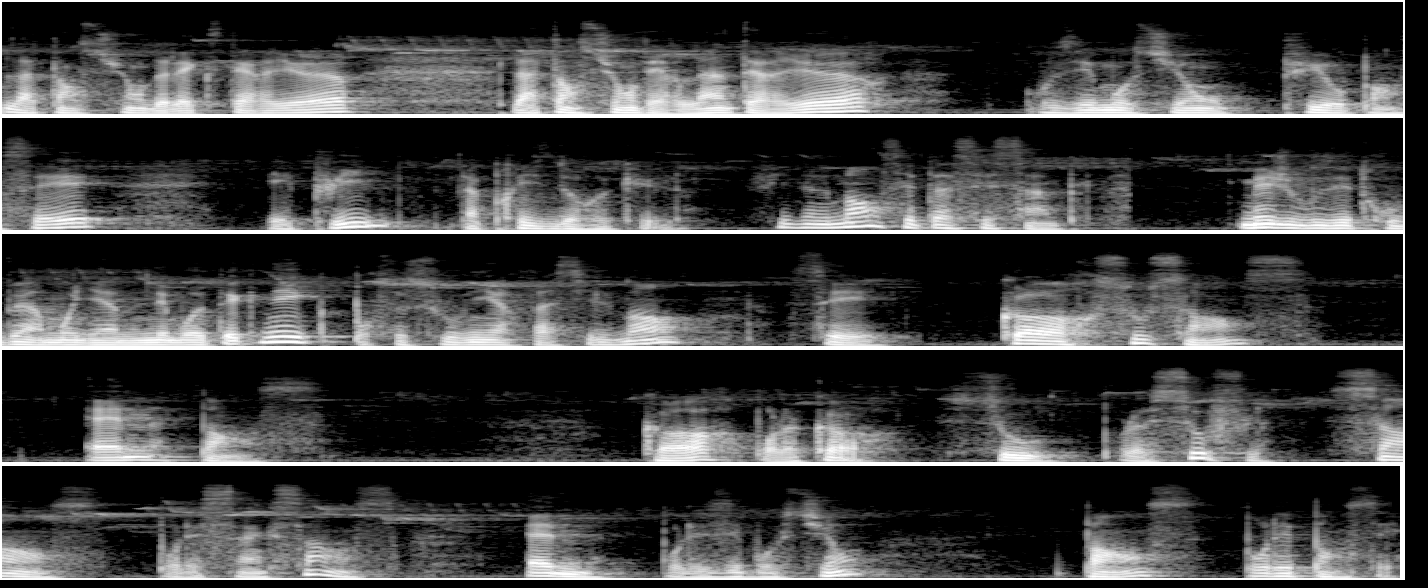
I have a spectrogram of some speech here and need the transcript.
l'attention de l'extérieur, l'attention vers l'intérieur, aux émotions puis aux pensées, et puis la prise de recul. Finalement, c'est assez simple. Mais je vous ai trouvé un moyen mnémotechnique pour se souvenir facilement, c'est corps sous sens, M pense. Corps pour le corps, sous pour le souffle, sens pour les cinq sens, M pour les émotions, pense pour les pensées.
